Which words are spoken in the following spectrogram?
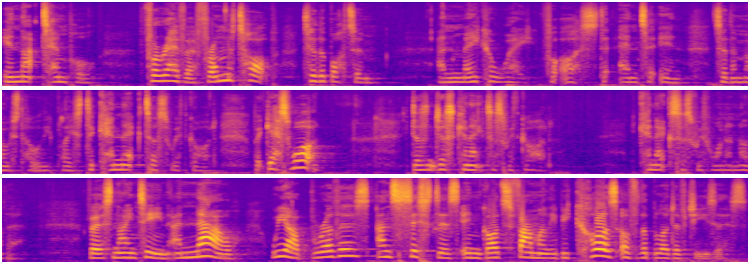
in that temple forever from the top to the bottom and make a way for us to enter in to the most holy place, to connect us with God. But guess what? It doesn't just connect us with God, it connects us with one another. Verse 19, and now we are brothers and sisters in God's family because of the blood of Jesus.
